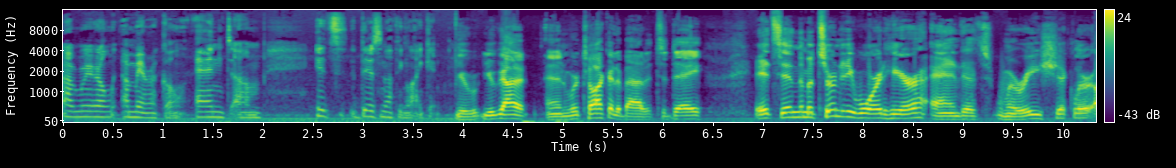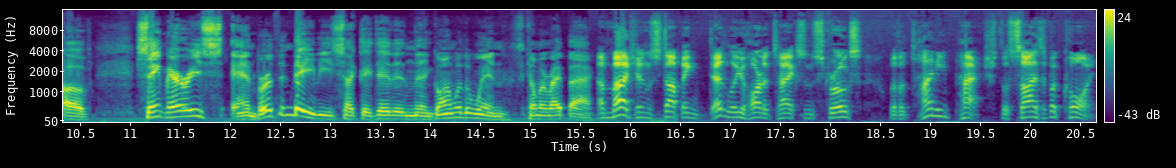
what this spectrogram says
a, a real a miracle." And um, it's there's nothing like it. You, you got it. And we're talking about it today. It's in the maternity ward here, and it's Marie Schickler of St. Mary's and Birth and Babies, like they did in the Gone with the Wind. It's coming right back. Imagine stopping deadly heart attacks and strokes with a tiny patch the size of a coin.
